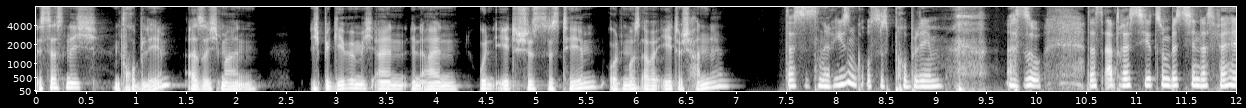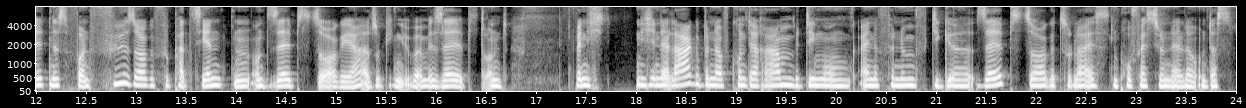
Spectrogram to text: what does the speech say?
Ist das nicht ein Problem? Also ich meine, ich begebe mich ein, in ein unethisches System und muss aber ethisch handeln? Das ist ein riesengroßes Problem. Also das adressiert so ein bisschen das Verhältnis von Fürsorge für Patienten und Selbstsorge, ja, also gegenüber mir selbst. Und wenn ich nicht in der Lage bin, aufgrund der Rahmenbedingungen eine vernünftige Selbstsorge zu leisten, professionelle, und das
